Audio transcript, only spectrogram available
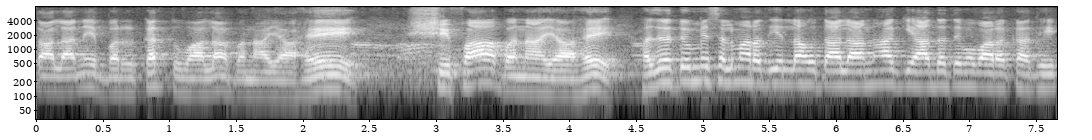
ताली ने बरकत वाला बनाया है। शिफा बनाया है। हज़रत उम सलमा रदी अल्लाह तहा की आदत मुबारक थी।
